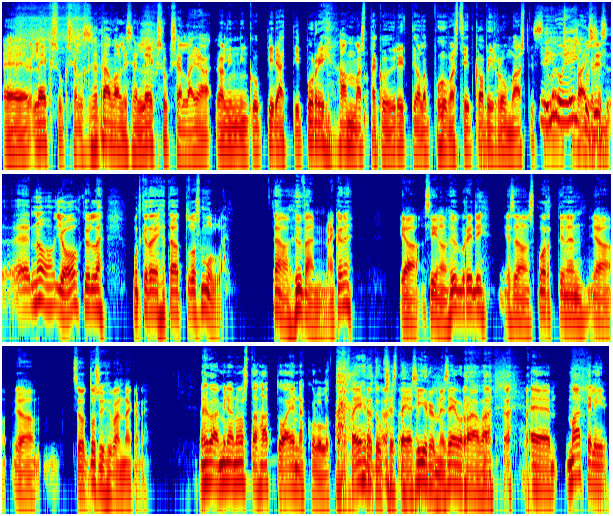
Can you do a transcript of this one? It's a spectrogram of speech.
eh, leksuksella, se tavallisen leksuksella ja oli niin kuin pidätti puri hammasta, kun yritti olla puhuvasti siitä kovin silloin Ei, ei, joskus kun siis, no joo, kyllä, mutta kato, eihän tämä ole tulos mulle. Tämä on hyvän näköinen ja siinä on hybridi ja se on sporttinen ja, ja se on tosi hyvän näköinen. No hyvä, minä nostan hattua ennakkoluulottomasta ehdotuksesta ja siirrymme seuraavaan. Mä ajattelin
